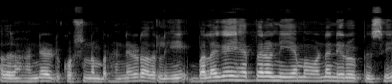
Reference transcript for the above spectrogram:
ಅದರ ಹನ್ನೆರಡು ಕ್ವಶನ್ ನಂಬರ್ ಹನ್ನೆರಡು, ಅದರಲ್ಲಿ ಎ, ಬಲಗೈ ಹೆಬ್ಬೆರಳ ನಿಯಮವನ್ನು ನಿರೂಪಿಸಿ.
